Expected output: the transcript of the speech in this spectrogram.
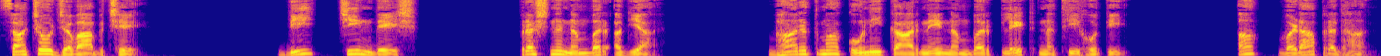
સાચો જવાબ છે બી ચીન દેશ પ્રશ્ન નંબર અગિયાર ભારતમાં કોની કારને નંબર પ્લેટ નથી હોતી અ વડાપ્રધાન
